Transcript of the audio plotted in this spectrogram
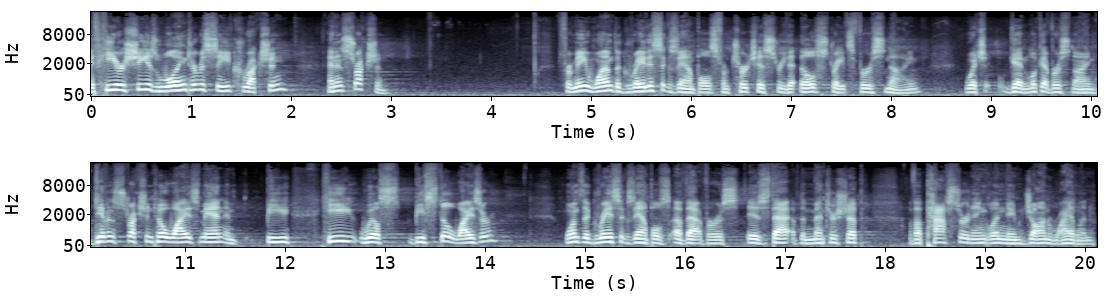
if he or she is willing to receive correction and instruction. For me, one of the greatest examples from church history that illustrates verse 9, which again, look at verse 9 give instruction to a wise man and be, he will be still wiser. One of the greatest examples of that verse is that of the mentorship of a pastor in England named John Ryland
